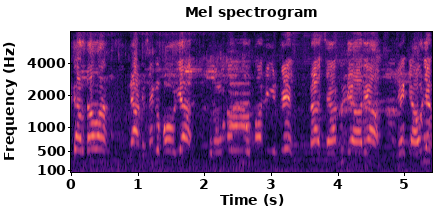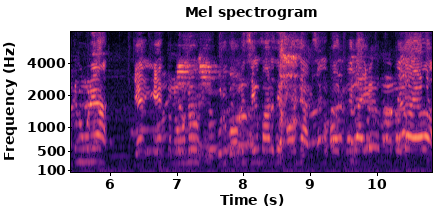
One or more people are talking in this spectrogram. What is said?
ਕਰਦਾ ਵਾ। ਨਿਹੰਗ ਸਿੰਘ ਫੌਜੀਆ, ਕਾਨੂੰਨ ਨੂੰ ਲੋਕਾਂ ਵੀਰ ਦੇ ਮੈਂ ਸਹਿਣ ਤਿਆਰ ਆ। ਇਹ ਕਿਹੋ ਜਿਹਾ ਕਾਨੂੰਨ ਆ, ਜੇ ਇਹ ਕਾਨੂੰਨ ਗੁਰੂ ਗੋਬਿੰਦ ਸਿੰਘ ਮਾਰ ਦੇ ਫੌਜ, ਨਿਹੰਗ ਸਿੰਘ ਫੌਜ ਪਹਿਲਾਂ ਇਹ ਕਾਨੂੰਨ ਪਹਿਲਾਂ ਆਇਆ ਵਾ।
